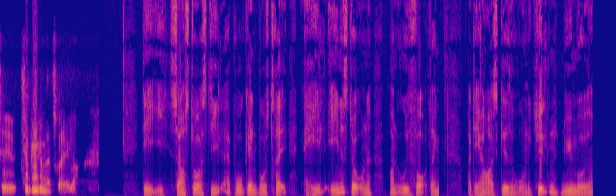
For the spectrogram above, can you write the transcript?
til, til byggematerialer. Det i så stor stil at bruge genbrugstræ er helt enestående og en udfordring, og det har også givet Rune Kilden nye måder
